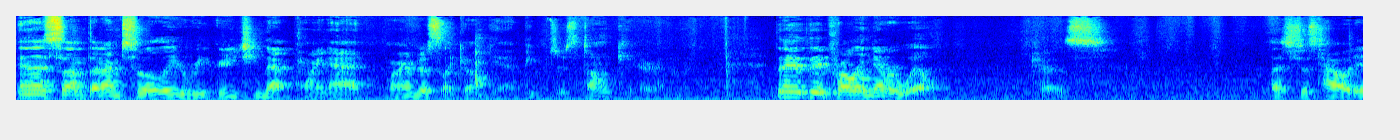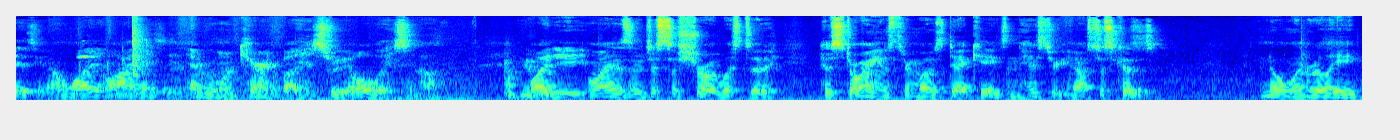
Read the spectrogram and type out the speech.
and that's something that I'm slowly re- reaching that point at, where I'm just like, oh yeah, just don't care, they they probably never will, because that's just how it is, you know. Why why isn't everyone caring about history always, you know? Why do you, why is there just a short list of historians through most decades in history? You know, it's just because no one really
